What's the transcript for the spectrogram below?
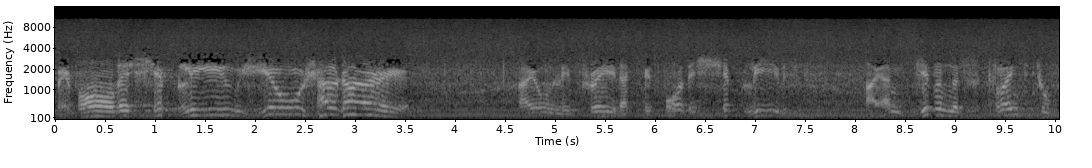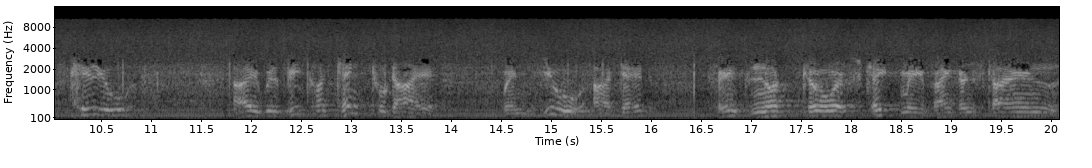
Before this ship leaves, you shall die. I only pray that before this ship leaves, I am given the strength to kill you. I will be content to die when you are dead. Think not to escape me, Frankenstein.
